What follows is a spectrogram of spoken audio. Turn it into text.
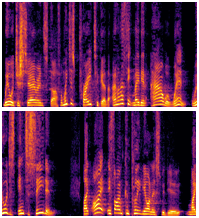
we were just sharing stuff and we just prayed together. And I think maybe an hour went. We were just interceding. Like, I, if I'm completely honest with you, my,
